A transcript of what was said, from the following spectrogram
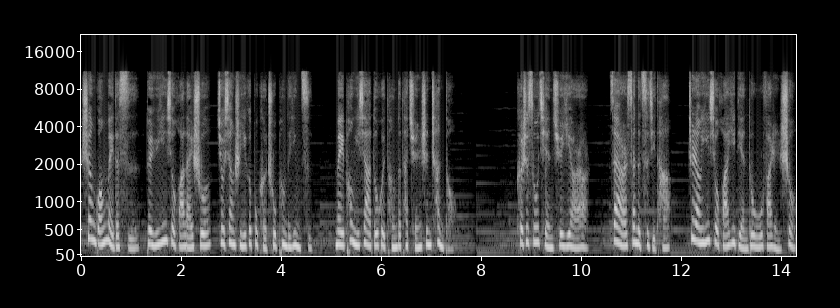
盛广美的死对于殷秀华来说，就像是一个不可触碰的硬刺，每碰一下都会疼得她全身颤抖。可是苏浅却一而二。再而三的刺激他，这让殷秀华一点都无法忍受。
